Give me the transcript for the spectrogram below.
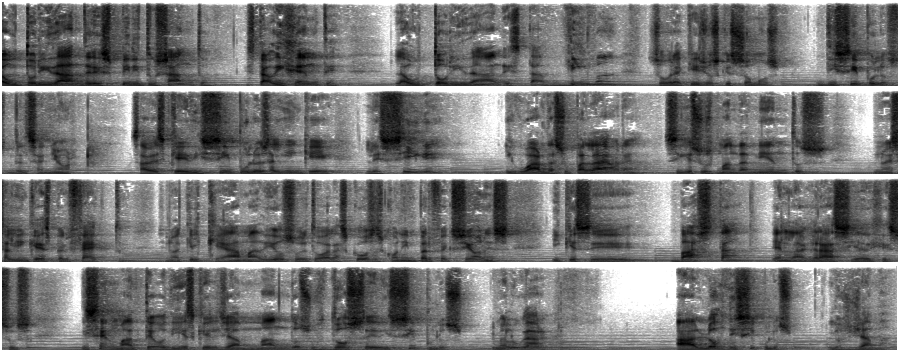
La autoridad del Espíritu Santo está vigente. La autoridad está viva sobre aquellos que somos discípulos del Señor. Sabes que discípulo es alguien que le sigue y guarda su palabra, sigue sus mandamientos. No es alguien que es perfecto, sino aquel que ama a Dios sobre todas las cosas, con imperfecciones y que se basta en la gracia de Jesús. Dice en Mateo 10 que él llamando a sus doce discípulos, en primer lugar, a los discípulos los llama.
